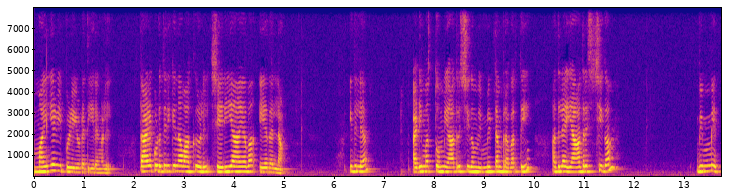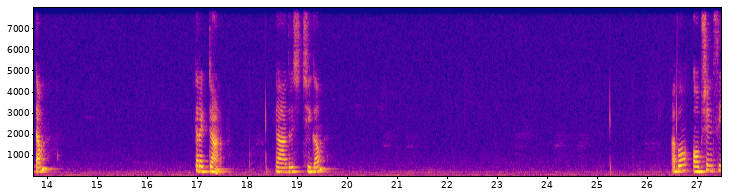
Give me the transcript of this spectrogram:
മയ്യഴിപ്പുഴയുടെ തീരങ്ങളിൽ. താഴെ കൊടുത്തിരിക്കുന്ന വാക്കുകളിൽ ശരിയായവ ഏതെല്ലാം? ഇതിൽ അടിമത്വം യാദൃശ്ചികം വിമ്മിട്ടം പ്രവർത്തി അതിൽ യാദൃശ്ചികം വിമ്മിട്ടം കറക്റ്റാണ് യാദൃശ്ചികം. അപ്പോൾ ഓപ്ഷൻ സി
